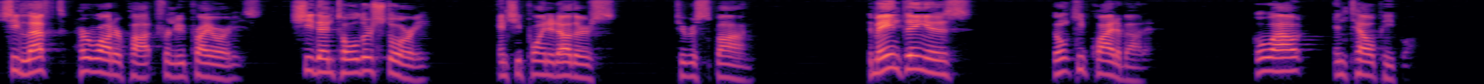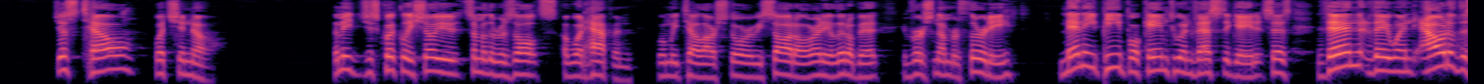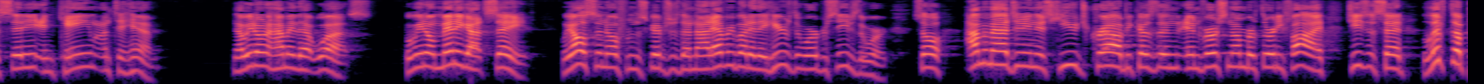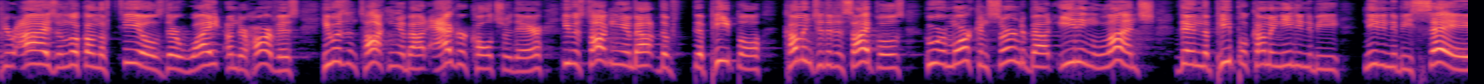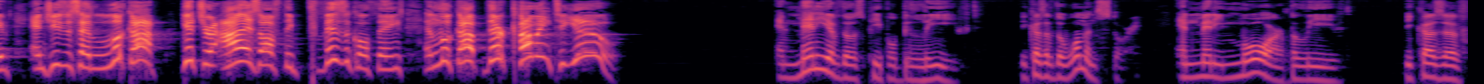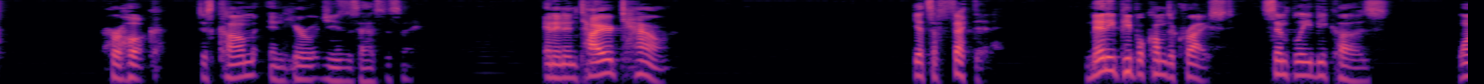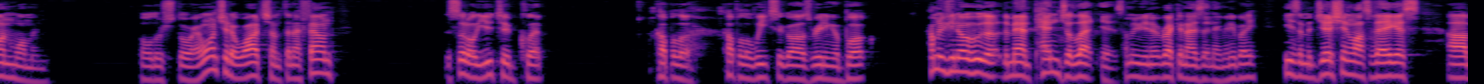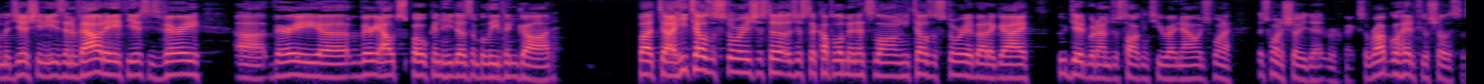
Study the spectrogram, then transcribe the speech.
She left her water pot for new priorities. She then told her story and she pointed others to respond. The main thing is don't keep quiet about it. Go out and tell people. Just tell what you know. Let me just quickly show you some of the results of what happened when we tell our story. We saw it already a little bit in verse number 30. Many people came to investigate. It says, Then they went out of the city and came unto him. Now we don't know how many that was, but we know many got saved. We also know from the scriptures that not everybody that hears the word receives the word. So I'm imagining this huge crowd because in, in verse number 35, Jesus said, lift up your eyes and look on the fields. They're white under harvest. He wasn't talking about agriculture there. He was talking about the, the people coming to the disciples who were more concerned about eating lunch than the people coming needing to be, needing to be saved. And Jesus said, look up. Get your eyes off the physical things and look up. They're coming to you. And many of those people believed because of the woman's story. And many more believed because of her hook. Just come and hear what Jesus has to say. And an entire town gets affected. Many people come to Christ simply because one woman told her story. I want you to watch something. I found this little YouTube clip a couple of a couple of weeks ago. I was reading a book. How many of you know who the, the man Penn Jillette is? How many of you know, recognize that name? Anybody? He's a magician, Las Vegas uh, magician. He's an avowed atheist. He's very, uh, very, uh, very outspoken. He doesn't believe in God. But uh, he tells a story. It's just a, just a couple of minutes long. He tells a story about a guy who did what I'm just talking to you right now. I just want to just want to show you that real quick. So Rob, go ahead if you'll show this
